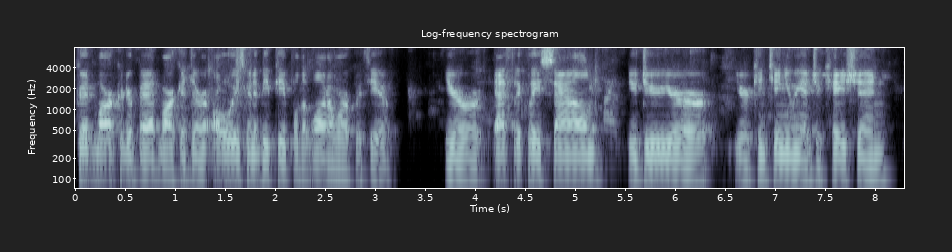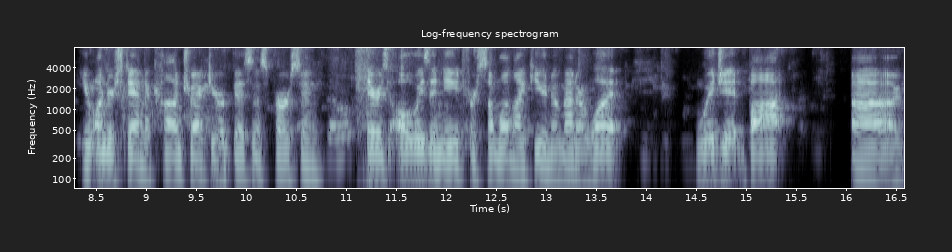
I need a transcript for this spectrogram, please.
Good market or bad market, there are always going to be people that want to work with you. You're ethically sound. You do your your continuing education you understand the contract, you're a business person. There is always a need for someone like you, no matter what widget, bot, uh,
